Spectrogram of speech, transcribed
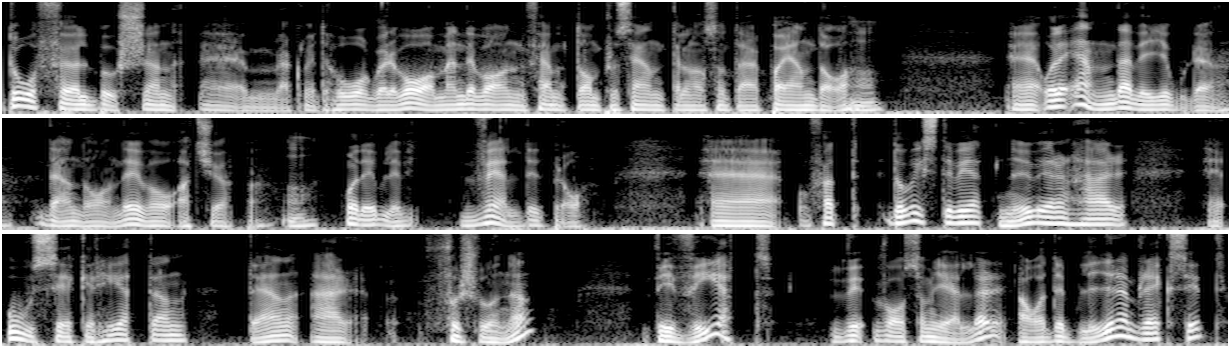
då föll börsen, eh, jag kommer inte ihåg vad det var, men det var en 15 procent eller något sånt där på en dag. Mm. Eh, och det enda vi gjorde den dagen, det var att köpa. Mm. Och det blev väldigt bra. och för att då visste vi att nu är den här osäkerheten, den är försvunnen. Vi vet vad som gäller. Ja, det blir en Brexit.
